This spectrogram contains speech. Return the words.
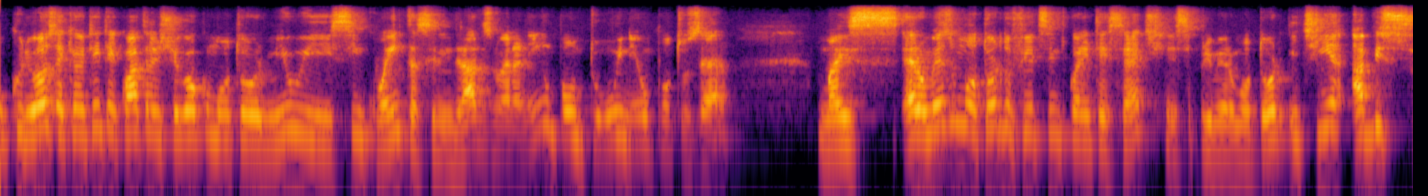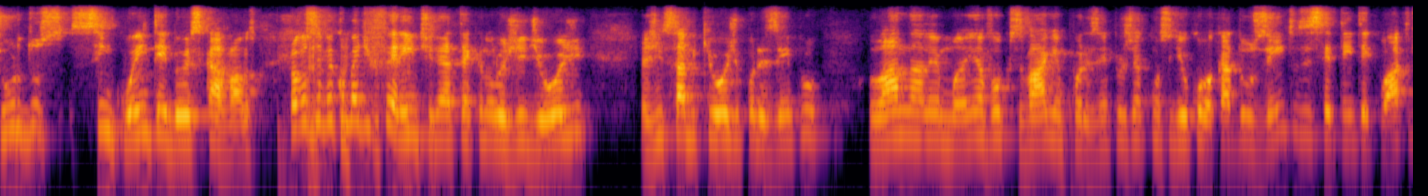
o curioso é que em 84 ele chegou com motor 1050 cilindradas, não era nem 1.1 e nem 1.0 mas era o mesmo motor do Fiat 147, esse primeiro motor, e tinha absurdos 52 cavalos. Para você ver como é diferente né, a tecnologia de hoje. A gente sabe que hoje, por exemplo, Lá na Alemanha, a Volkswagen, por exemplo, já conseguiu colocar 274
